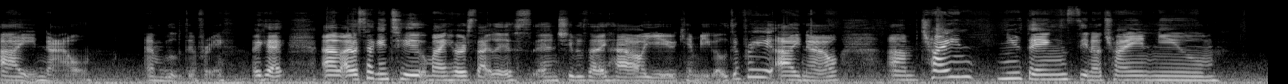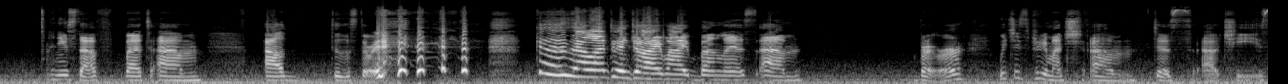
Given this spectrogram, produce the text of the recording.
I now am gluten free. Okay. Um, I was talking to my hairstylist and she was like, how you can be gluten free. I know. Um, trying new things, you know, trying new, new stuff, but, um, I'll do the story because I want to enjoy my bunless, um, burger, which is pretty much, um, just, uh, cheese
